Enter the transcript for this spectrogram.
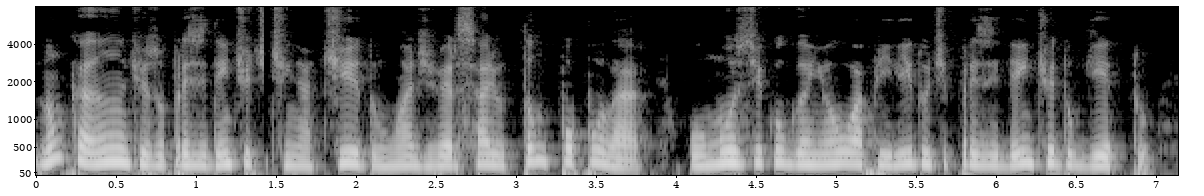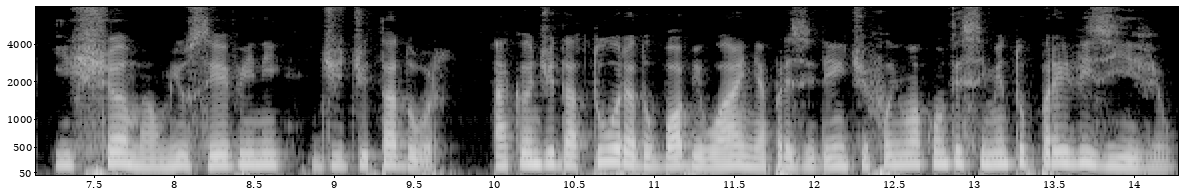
Nunca antes o presidente tinha tido um adversário tão popular. O músico ganhou o apelido de presidente do gueto e chama o Museveni de ditador. A candidatura do Bobi Wine a presidente foi um acontecimento previsível.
